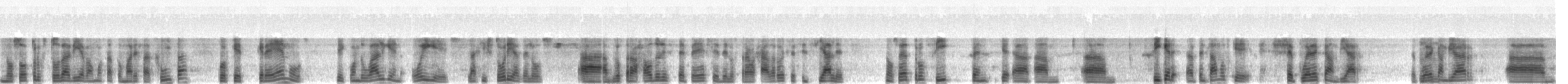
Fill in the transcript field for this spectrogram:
nosotros todavía vamos a tomar esas juntas porque creemos que cuando alguien oye las historias de los ah, los trabajadores TPS, de los trabajadores esenciales, nosotros sí pen- que, am, sí que ah, pensamos que se puede cambiar, se puede Ujú. cambiar am,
